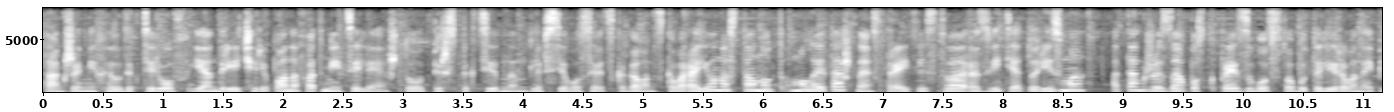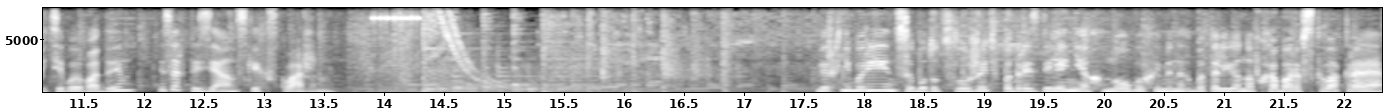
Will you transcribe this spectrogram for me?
Также Михаил Дегтярев и Андрей Черепанов отметили, что перспективным для всего Советско-Гаванского района станут малоэтажное строительство, развитие туризма, а также запуск производства бутылированной питьевой воды из артезианских скважин. Верхнебуриинцы будут служить в подразделениях новых именных батальонов Хабаровского края.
